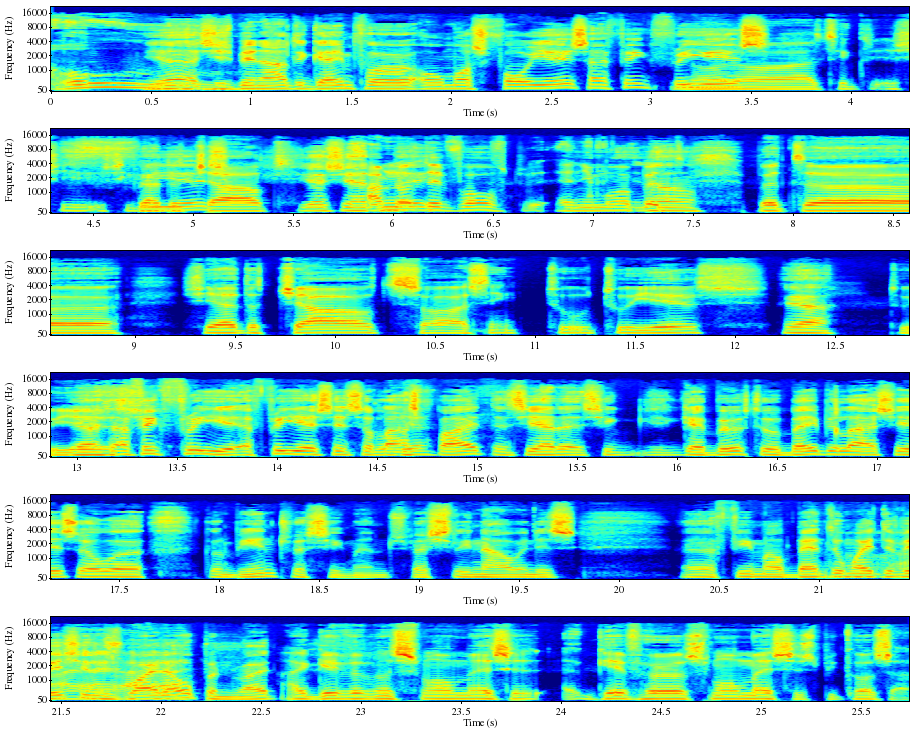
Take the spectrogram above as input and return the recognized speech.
Oh, yeah, she's been out of the game for almost four years. I think three no, years. No, I think she she Three got years? a child. Yeah, she had. I'm a not involved anymore, but no, but uh, she had a child. So I think two two years, yeah, two yeah. years. I think three years, three years since her last Yeah. fight, and she had a, she gave birth to a baby last year. So uh, it's gonna be interesting, man. Especially now in this uh, female bantamweight division I- is wide I- open, right? I give him a small message. Give her a small message because uh,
